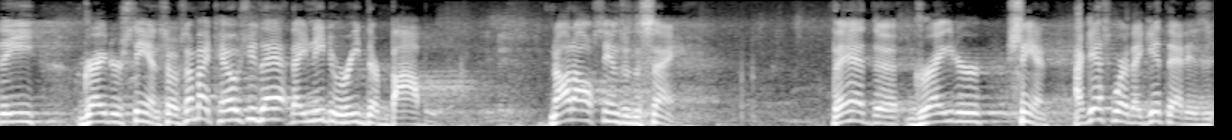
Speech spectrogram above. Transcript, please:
the greater sin. So if somebody tells you that, they need to read their Bible. Not all sins are the same. They had the greater sin. I guess where they get that is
